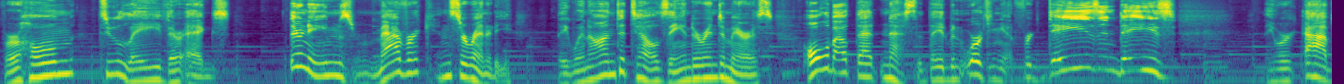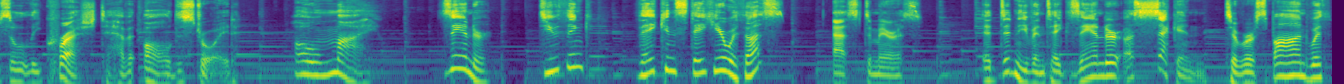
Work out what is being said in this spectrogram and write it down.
for a home to lay their eggs. Their names Maverick and Serenity. They went on to tell Xander and Damaris all about that nest that they had been working at for days and days. They were absolutely crushed to have it all destroyed. Oh my. Xander, do you think they can stay here with us? asked Damaris. It didn't even take Xander a second to respond with,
